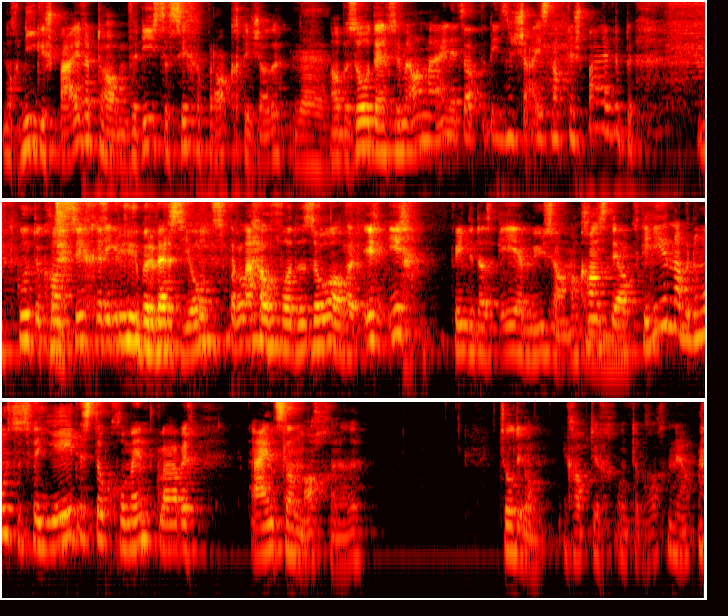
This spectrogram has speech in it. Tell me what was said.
noch nie gespeichert haben, für die ist das sicher praktisch, oder? Nein. Aber so denkst du immer, oh nein, jetzt hat er diesen Scheiß noch gespeichert. Gut, du kannst sicher irgendwie über Versionsverlauf oder so, aber ich, ich finde das eher mühsam. Man kann es mhm. deaktivieren, aber du musst es für jedes Dokument, glaube ich, einzeln machen, oder? Entschuldigung, ich habe dich unterbrochen, ja.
